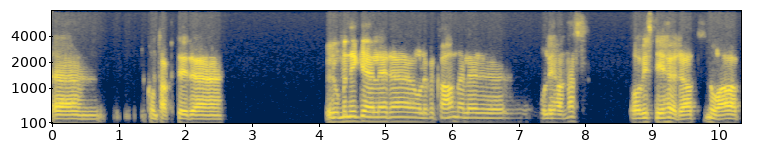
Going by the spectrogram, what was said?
eh, kontakter eh, Rummenigge eller uh, Oliver Kahn eller uh, Oli Hannes. Og hvis de hører at noe av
